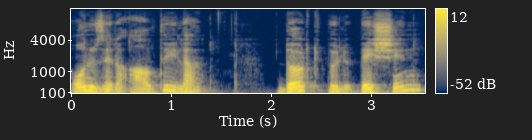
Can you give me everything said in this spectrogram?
10 üzeri 6 ile 4 bölü 5'in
